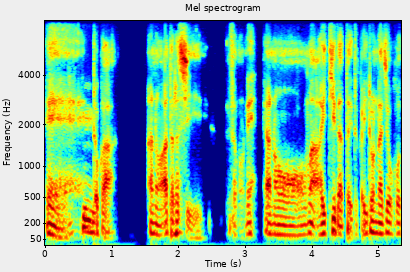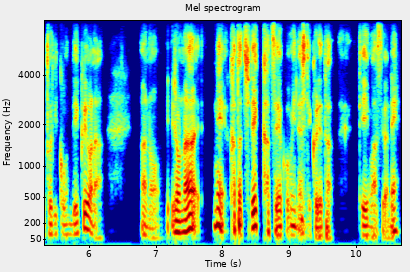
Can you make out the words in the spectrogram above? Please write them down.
えーうんとか、あの、新しい、そのね、あの、まあ、IT だったりとか、いろんな情報を取り込んでいくような、あの、いろんなね、形で活躍をみんなしてくれたって言いますよね。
